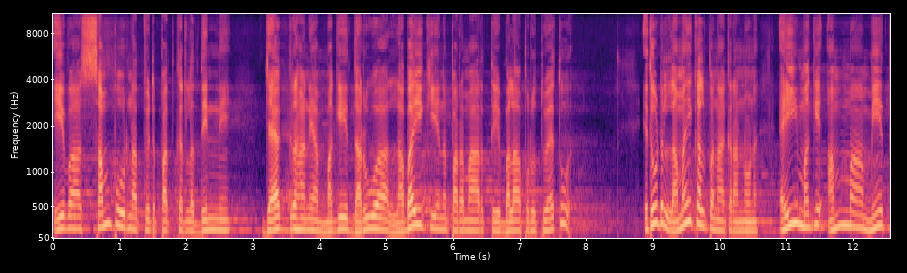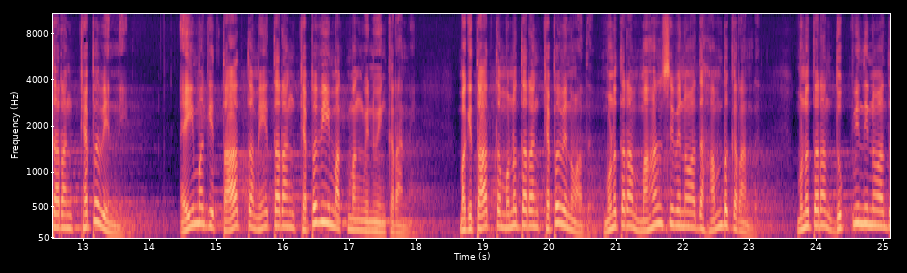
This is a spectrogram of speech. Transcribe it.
ඒවා සම්පූර්ණත්වයට පත් කරලා දෙන්නේ ජයග්‍රහණයක් මගේ දරුවා ලබයි කියන පරමාර්ථය බලාපොරොත්තු ඇතුව. එතකොට ළමයි කල්පනා කරන්න ඕන ඇයි මගේ අම්මා මේ තරම් කැපවෙන්නේ. ඇයි මගේ තාත්තා මේ තරම් කැපවීමක් මං වෙනුවෙන් කරන්නේ. මගේ තාත්තා මොනතරම් කැපවෙනවාද මොනතරම් මහන්සි වෙනවාද හම්බ කරන්න. මොනතරම් දුක්විඳිනවාද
